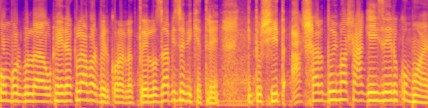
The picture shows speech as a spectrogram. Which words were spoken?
কম্বলগুলা উঠাই রাখলে আবার বের করা লাগতো। এলো যাবি যাবি ক্ষেত্রে। কিন্তু শীত আসার দুই মাস আগেই যে এরকম হয়,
